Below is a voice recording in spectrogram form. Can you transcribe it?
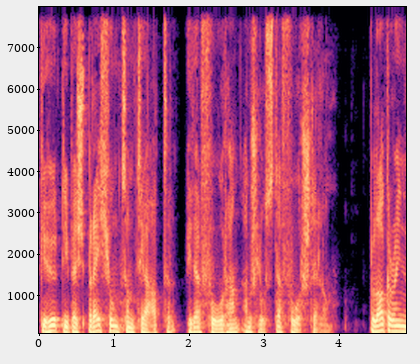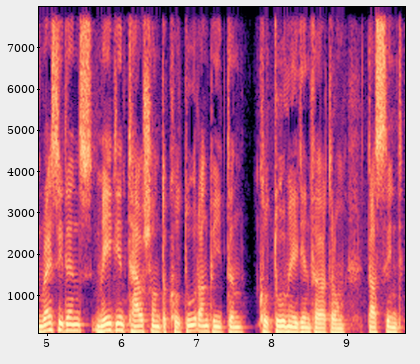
gehört die Besprechung zum Theater wie der Vorhang am Schluss der Vorstellung. Blogger in Residence, Medientausch unter Kulturanbietern, Kulturmedienförderung, das sind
